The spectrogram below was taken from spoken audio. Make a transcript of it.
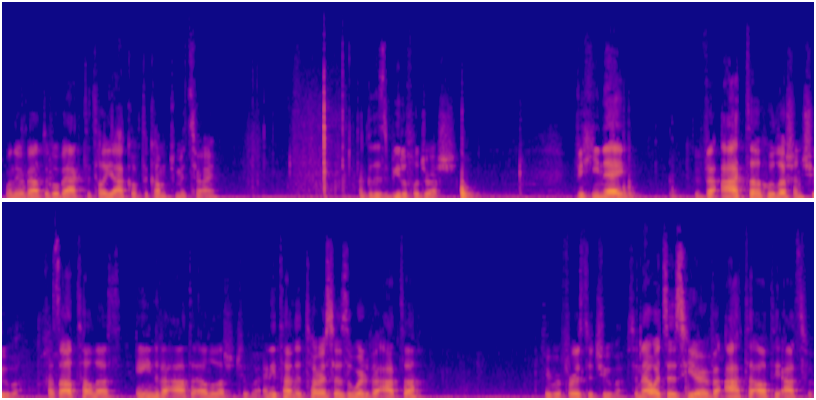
when they're about to go back to tell Yaakov to come to Mitzrayim. Look at this beautiful drush. V'hinei ve'ata hu lashon tshuva. Chazal tell us, ein ve'ata el lashon tshuva. Anytime the Torah says the word ve'ata, it refers to tshuva. So now it says here, ve'ata al te'atzvu.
